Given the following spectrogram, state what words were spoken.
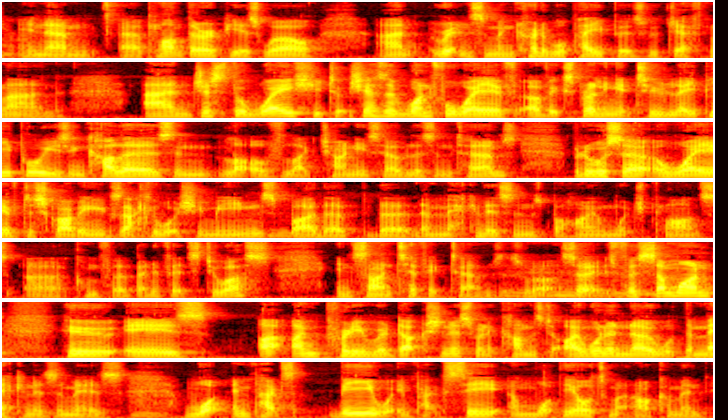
oh. in um, uh, plant therapy as well, and written some incredible papers with Jeff Bland and just the way she took she has a wonderful way of, of explaining it to lay people using colors and a lot of like chinese herbalism terms but also a way of describing exactly what she means mm-hmm. by the, the, the, mechanisms behind which plants uh, confer benefits to us in scientific terms as well mm-hmm. so for someone who is I'm pretty reductionist when it comes to I want to know what the mechanism is, mm. what impacts B, what impacts C, and what the ultimate outcome in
